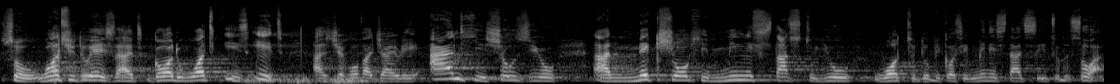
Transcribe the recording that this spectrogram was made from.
So what you do is that God, what is it as Jehovah Jireh? And he shows you and make sure he ministers to you what to do because he ministers it to the sower.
